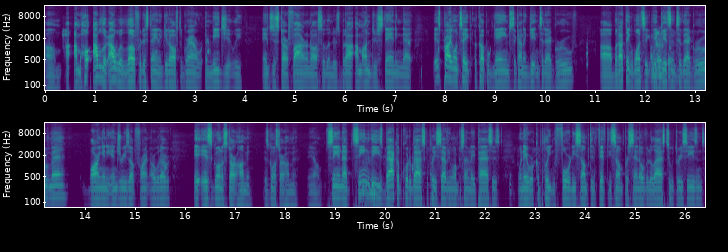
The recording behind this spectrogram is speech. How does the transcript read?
Um, I, I'm ho- I would look. I would love for this thing to get off the ground immediately and just start firing on all cylinders. But I, I'm understanding that it's probably going to take a couple games to kind of get into that groove. Uh, but I think once it, it gets into that groove, man, barring any injuries up front or whatever, it, it's going to start humming. It's going to start humming. You know, seeing that, seeing mm-hmm. these backup quarterbacks complete 71% of their passes when they were completing 40 something, 50 something percent over the last two, three seasons.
